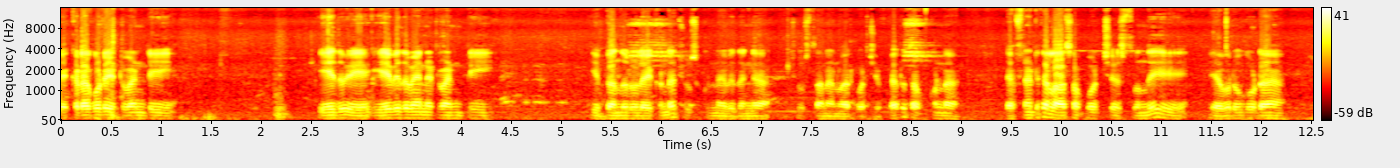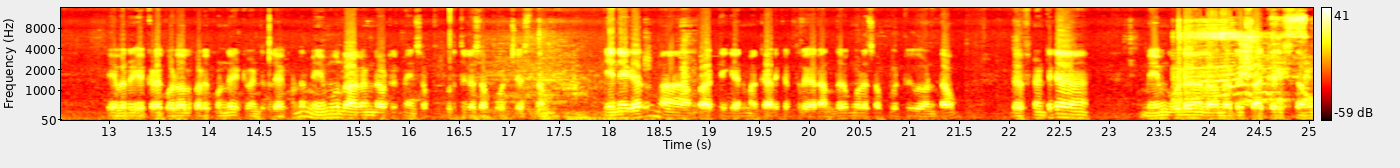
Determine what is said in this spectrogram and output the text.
ఎక్కడా కూడా ఎటువంటి ఏదో ఏ- విధమైనటువంటి ఇబ్బందులు లేకుండా చూసుకునే విధంగా చూస్తానని వారు కూడా చెప్పారు. తప్పకుండా డెఫినెట్గా లా సపోర్ట్ చేస్తుంది. ఎవరు కూడా ఎవరు ఎక్కడ గొడవలు పడకుండా ఎటువంటిది లేకుండా మేము లాగండి అవుట్ మేము సప్- పూర్తిగా సపోర్ట్ చేస్తాం. నేనే కాదు మా పార్టీ కానీ మా కార్యకర్తలు గారు అందరం కూడా సపోర్ట్గా ఉంటాం. డెఫినెట్గా మేము కూడా లా అండ్ ఆర్డర్ సహకరిస్తాము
